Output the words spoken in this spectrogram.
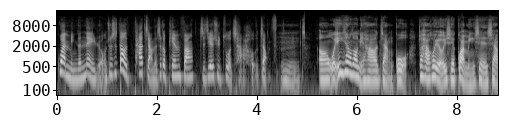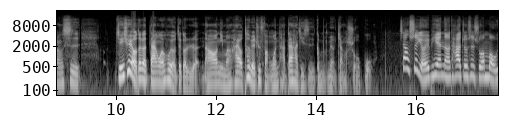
冠名的内容，就是到他讲的这个偏方，直接去做查核，这样子。嗯嗯、呃，我印象中你还有讲过，就还会有一些冠名现象是。的确有这个单位，会有这个人，然后你们还有特别去访问他，但他其实根本没有这样说过。像是有一篇呢，他就是说某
